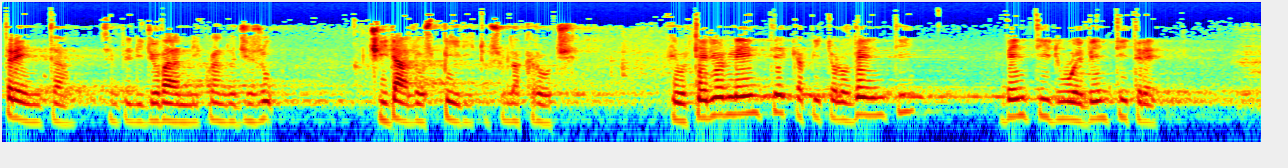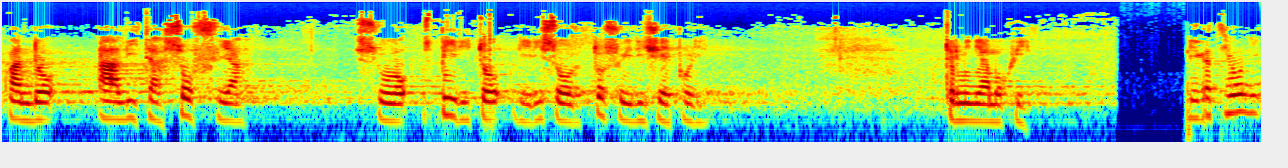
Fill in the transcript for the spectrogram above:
30, sempre di Giovanni, quando Gesù ci dà lo Spirito sulla croce. E ulteriormente capitolo 20, 22, 23, quando Alita soffia il suo spirito di risorto sui discepoli. Terminiamo qui. Spiegazioni,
